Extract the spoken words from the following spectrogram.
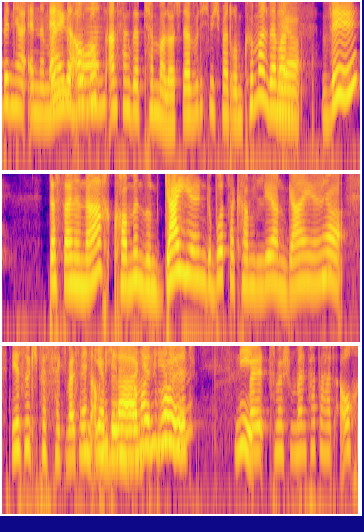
bin ja Ende Mai Ende geboren. August, Anfang September, Leute. Da würde ich mich mal drum kümmern, wenn man ja. will, dass seine Nachkommen so einen geilen Geburtstag haben, wie Lea einen geilen. ja, Nee, ist wirklich perfekt, weil es wenn ist auch nicht in den Sommerferien. wollt. Nee, Weil zum Beispiel mein Papa hat auch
